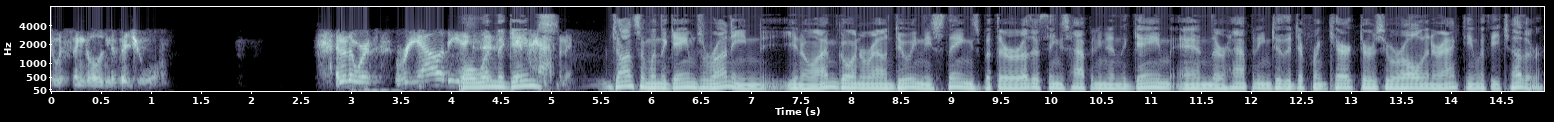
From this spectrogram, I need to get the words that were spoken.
to a single individual. In other words, reality Well, when the exists, game's happening. Johnson, when the game's running, you know, I'm going around doing these things, but there are other things happening in the game, and they're happening to the different characters who are all interacting with each other.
